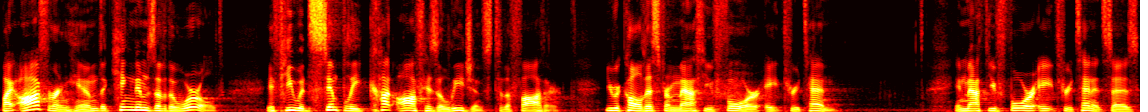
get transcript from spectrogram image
by offering him the kingdoms of the world if he would simply cut off his allegiance to the Father. You recall this from Matthew 4 8 through 10. In Matthew 4 8 through 10, it says,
